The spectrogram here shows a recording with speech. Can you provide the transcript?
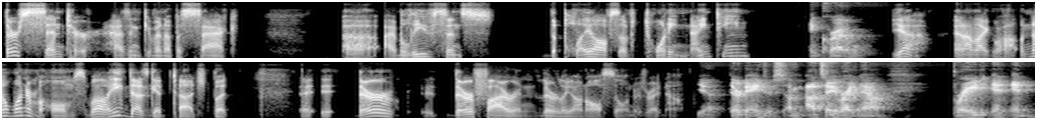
Their center hasn't given up a sack. Uh, I believe since the playoffs of 2019. incredible Yeah, and I'm like, well, no wonder Mahomes. Well, he does get touched, but uh, it, they're they're firing literally on all cylinders right now. Yeah, they're dangerous. I'm, I'll tell you right now, Brady and, and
